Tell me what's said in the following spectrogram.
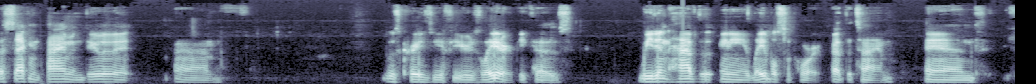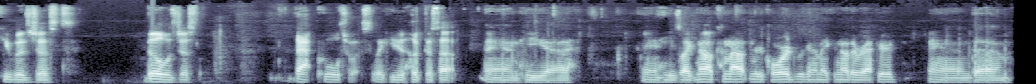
a second time and do it um, was crazy a few years later because we didn't have the, any label support at the time. And he was just bill was just that cool to us. Like he hooked us up and he uh and he's like no come out and record. We're gonna make another record and um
